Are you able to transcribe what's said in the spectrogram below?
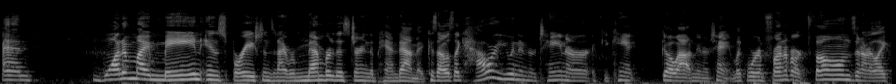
And one of my main inspirations, and I remember this during the pandemic, because I was like, how are you an entertainer if you can't go out and entertain? Like, we're in front of our phones and our like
